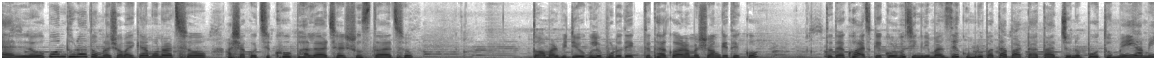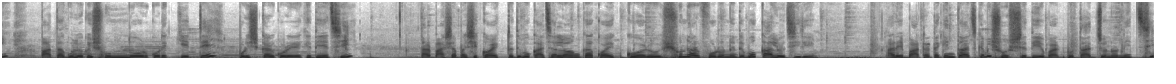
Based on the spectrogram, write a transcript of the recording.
হ্যালো বন্ধুরা, তোমরা সবাই কেমন আছো? আশা করছি খুব ভালো আছো আর সুস্থ আছো। তো আমার ভিডিওগুলো পুরো দেখতে থাকো আর আমার সঙ্গে থেকো। তো দেখো, আজকে করব চিংড়ি মাছ দিয়ে কুমড়ো পাতা, বাটা। তার জন্য প্রথমেই আমি পাতাগুলোকে সুন্দর করে কেটে পরিষ্কার করে রেখে দিয়েছি। তার পাশাপাশি কয়েকটা দেবো কাঁচা লঙ্কা, কয়েক কোয়া রসুন আর ফোড়নে দেবো কালো জিরে। আর এই বাটাটা কিন্তু আজকে আমি সর্ষে দিয়ে বাটবো, তার জন্য নিচ্ছি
